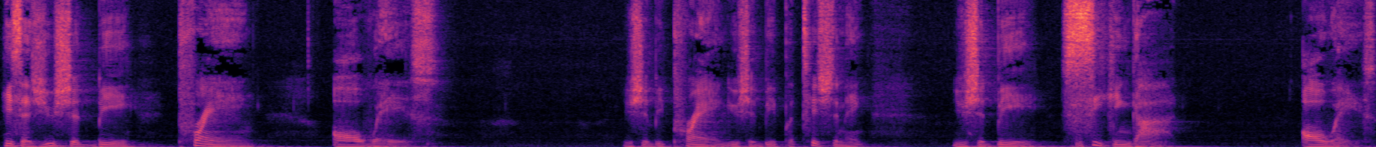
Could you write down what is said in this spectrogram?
He says you should be praying always. You should be praying. You should be petitioning. You should be seeking God always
